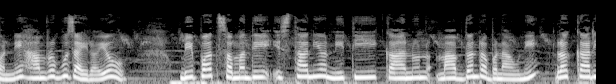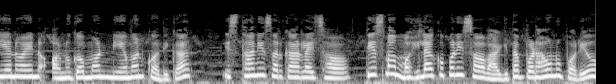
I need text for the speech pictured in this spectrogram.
भन्ने हाम्रो बुझाइरह्यो। विपद सम्बन्धी स्थानीय नीति कानून मापदण्ड बनाउने र कार्यान्वयन अनुगमन नियमनको अधिकार स्थानीय सरकारलाई छ। त्यसमा महिलाको पनि सहभागिता बढाउनु पर्यो।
